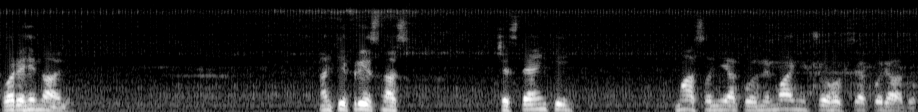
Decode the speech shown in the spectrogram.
в оригіналі. Антифриз у нас чистенький, масла ніякого немає, нічого, все порядок.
